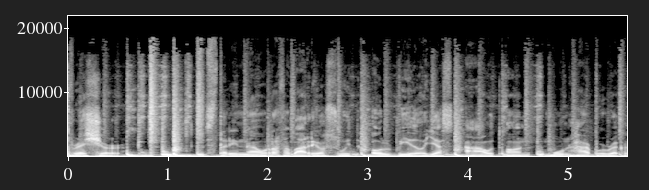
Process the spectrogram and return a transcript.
Pressure. Starting now Rafa Barrios with Olvido just out on Moon Harbour Records.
